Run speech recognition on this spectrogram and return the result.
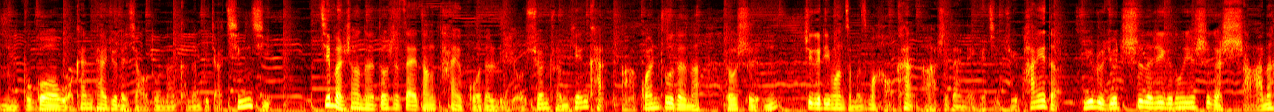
嗯，不过我看泰剧的角度呢，可能比较清晰，基本上呢都是在当泰国的旅游宣传片看啊，关注的呢都是嗯这个地方怎么这么好看啊，是在哪个景区拍的？女主角吃的这个东西是个啥呢？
